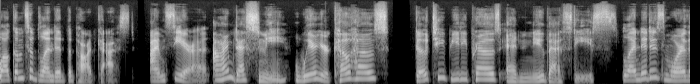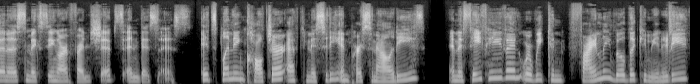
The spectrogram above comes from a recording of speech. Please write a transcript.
Welcome to Blended the podcast. I'm Sierra. I'm Destiny. We're your co hosts, go to beauty pros, and new besties. Blended is more than us mixing our friendships and business. It's blending culture, ethnicity, and personalities in a safe haven where we can finally build the community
